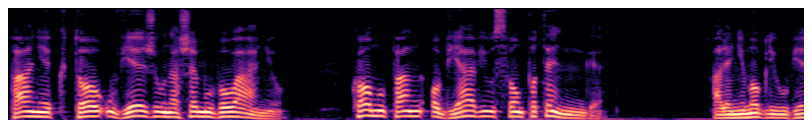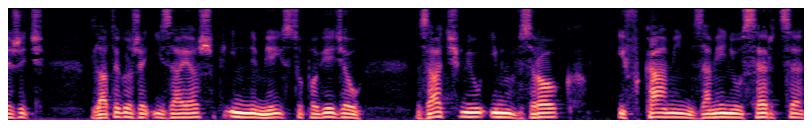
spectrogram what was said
Panie, kto uwierzył naszemu wołaniu? Komu Pan objawił swą potęgę? Ale nie mogli uwierzyć, dlatego że Izajasz w innym miejscu powiedział Zaćmił im wzrok i w kamień zamienił serce,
